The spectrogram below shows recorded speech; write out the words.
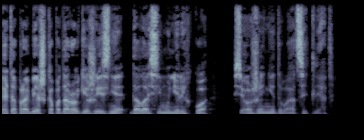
Эта пробежка по дороге жизни далась ему нелегко, все же не двадцать лет.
